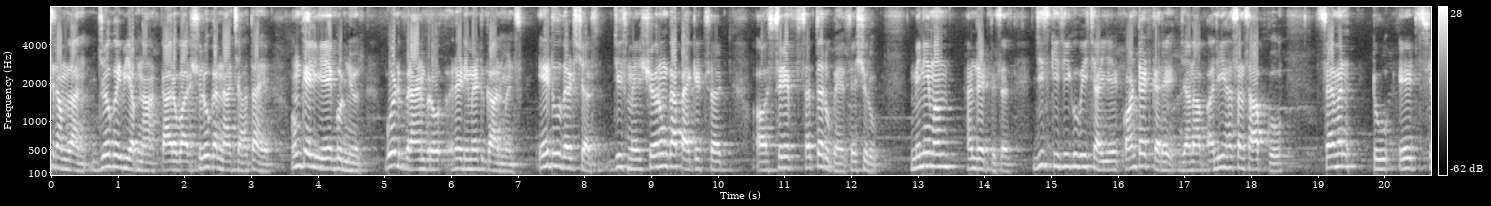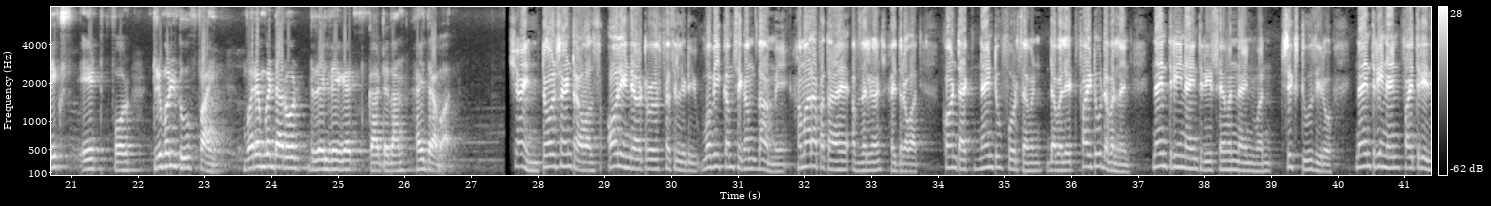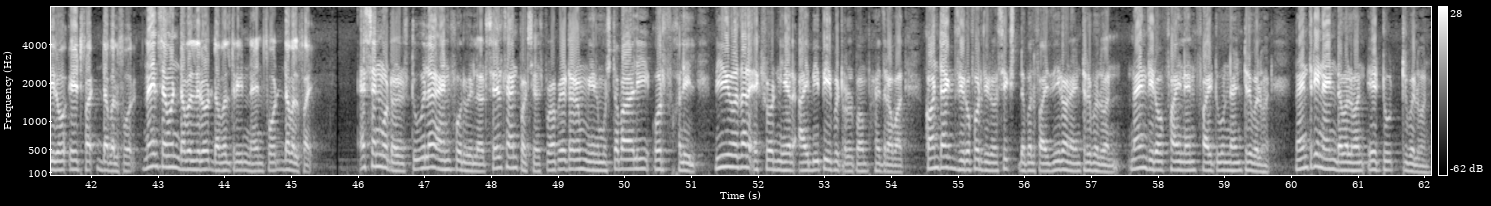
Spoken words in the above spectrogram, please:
रमज़ान, जो कोई भी अपना कारोबार शुरू करना चाहता है, उनके लिए good news good brand bro readymade garments A to Z shirts जिसमें शोरूम का पैकेट शर्ट और सिर्फ़ सत्तर रुपये से शुरू। मिनिमम हंड्रेड पीसेस जिस किसी को भी चाहिए कांटेक्ट करें जनाब अली हसन साहब को। Seven two eight six eight four triple two five Waramgadda road, railway gate, Katedan, Hyderabad. Shine tours and travels all India tourist facility वो भी कम से कम दाम में हमारा पता है Afzalgunj Hyderabad contact nine two four seven double eight five two double nine nine three nine three seven nine one six two zero nine three nine five three zero eight five double four nine seven double zero double three nine four double five S N motors two wheeler and four wheeler sales and purchase proprietor Mir Mushtaba Ali उर्फ़ Khalil B V बाज़ार x road near I B P petrol pump Hyderabad contact zero four zero six double five zero nine triple one nine zero five nine five two nine triple one nine three nine double one eight two triple one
